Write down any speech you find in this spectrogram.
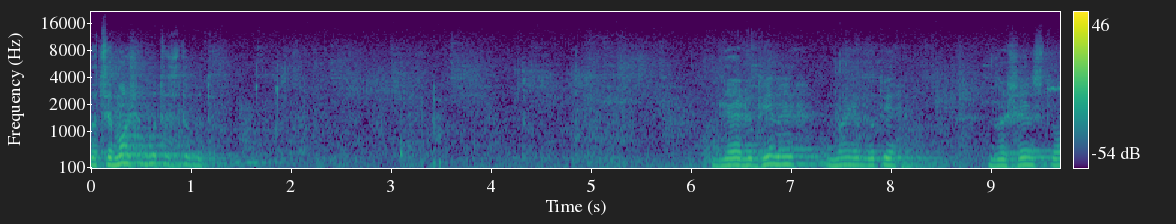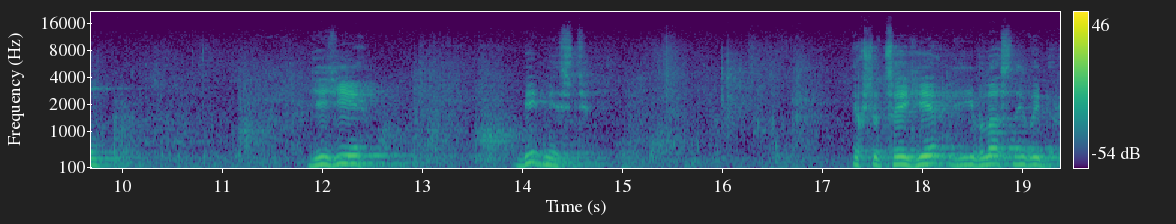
бо це може бути здобуто. Для людини має бути блаженством її бідність, якщо це є її власний вибір.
